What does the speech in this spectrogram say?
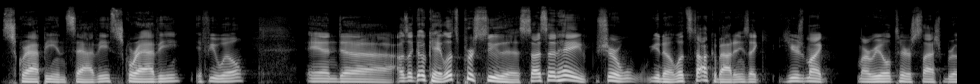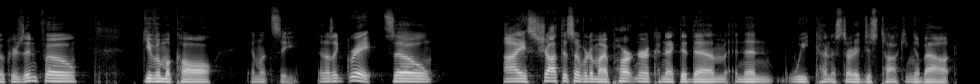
scrappy and savvy, scravvy, if you will. And uh, I was like, okay, let's pursue this. So I said, hey, sure, you know, let's talk about it. And he's like, here's my my realtor slash broker's info. Give him a call and let's see. And I was like, great. So I shot this over to my partner, connected them, and then we kind of started just talking about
